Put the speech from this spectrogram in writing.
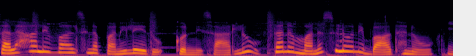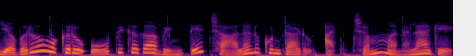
సలహాలివ్వాల్సిన పనిలేదు కొన్నిసార్లు తన మనసులోని బాధను ఎవరో ఒకరు ఓపికగా వింటే చాలనుకుంటాడు. అచ్చం మనలాగే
